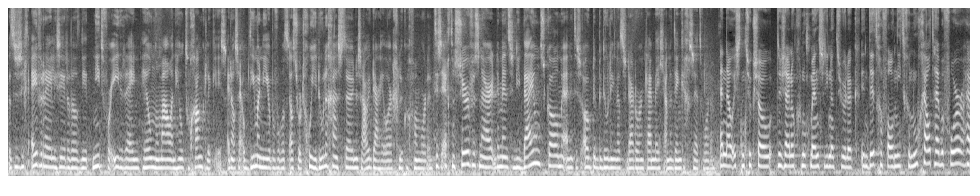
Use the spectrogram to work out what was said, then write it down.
dat ze zich even realiseren dat dit niet voor iedereen heel normaal en heel toegankelijk is. En als zij op die manier bijvoorbeeld dat soort goede doelen gaan steunen, zou ik daar heel erg gelukkig van worden. Het is echt een service naar de mensen die bij ons komen en het is ook de bedoeling dat ze daardoor een klein beetje aan het denken gezet worden. En nou is het natuurlijk zo, er zijn ook genoeg mensen die natuurlijk in dit geval niet genoeg geld hebben voor hè,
